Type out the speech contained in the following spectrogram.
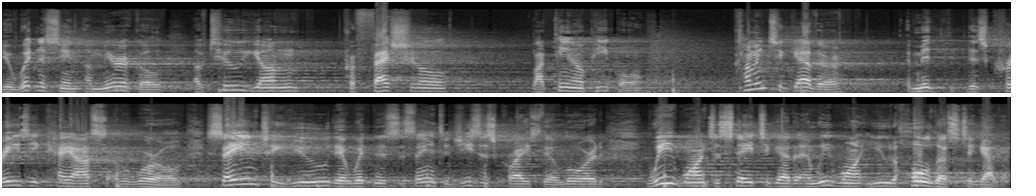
You're witnessing a miracle of two young professional Latino people coming together amid this crazy chaos of a world, saying to you, their witnesses, saying to Jesus Christ, their Lord, we want to stay together and we want you to hold us together.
